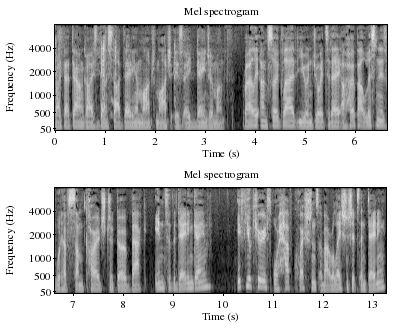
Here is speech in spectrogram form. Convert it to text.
write that down, guys. Don't start dating in March. March is a danger month. Riley, I'm so glad you enjoyed today. I hope our listeners would have some courage to go back into the dating game. If you're curious or have questions about relationships and dating,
